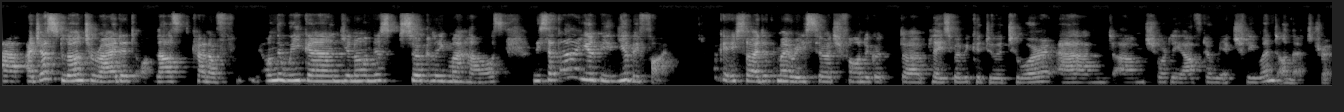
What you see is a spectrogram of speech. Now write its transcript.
I uh, I just learned to ride it last kind of on the weekend. You know, I'm just circling my house. And he said, "Ah, you'll be you'll be fine." Okay, so I did my research, found a good uh, place where we could do a tour, and um, shortly after, we actually went on that trip.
